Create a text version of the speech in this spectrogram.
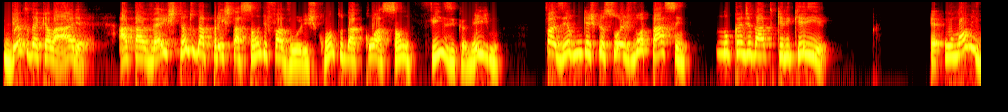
dentro daquela área, através tanto da prestação de favores quanto da coação física mesmo, fazer com que as pessoas votassem no candidato que ele queria. É, o nome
